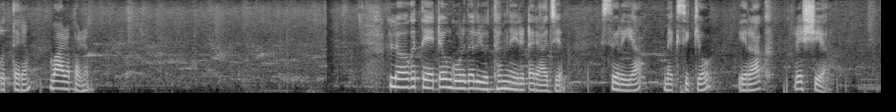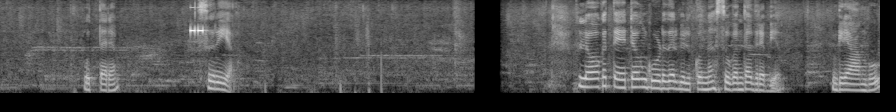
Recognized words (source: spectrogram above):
ഉത്തരം വാഴപ്പഴം. ലോകത്ത് ഏറ്റവും കൂടുതൽ യുദ്ധം നേരിട്ട രാജ്യം സിറിയ മെക്സിക്കോ ഇറാഖ് റഷ്യ. ഉത്തരം സിറിയ. ലോകത്തെ ഏറ്റവും കൂടുതൽ വിൽക്കുന്ന സുഗന്ധദ്രവ്യം ഗ്രാമ്പു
